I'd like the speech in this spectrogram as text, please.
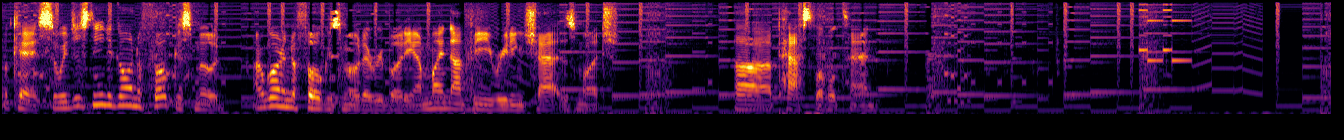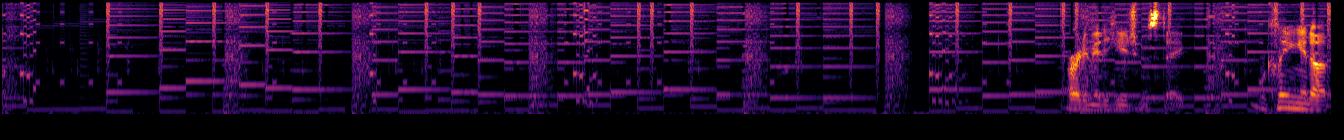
Okay, so we just need to go into focus mode. I'm going into focus mode, everybody. I might not be reading chat as much uh, past level 10. Already made a huge mistake. We're cleaning it up.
